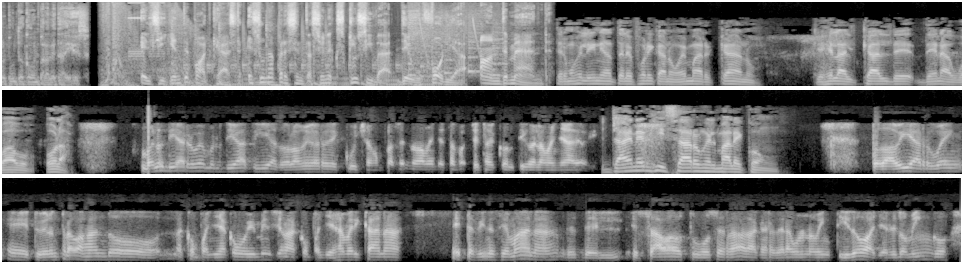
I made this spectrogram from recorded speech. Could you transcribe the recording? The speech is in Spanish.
boostmobile.com para detalles. El siguiente podcast es una presentación exclusiva de Euforia On Demand. Tenemos en línea telefónica a Noé Marcano, que es el alcalde de Nahuabo. Hola. Buenos días, Rubén. Buenos días a ti y a todos los amigos de Escucha. Un placer nuevamente estar, estar contigo en la mañana de hoy. Ya energizaron el malecón. Todavía, Rubén, eh, estuvieron trabajando las compañías, como bien mencionas, las compañías americanas este fin de semana. Desde el, el sábado estuvo cerrada la carretera 192, ayer el domingo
